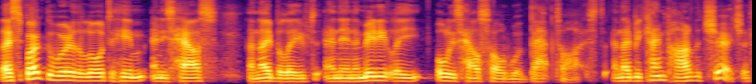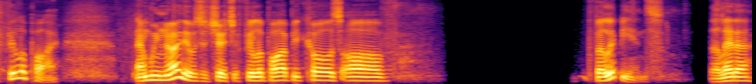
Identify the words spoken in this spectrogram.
They spoke the word of the Lord to him and his house, and they believed. And then immediately, all his household were baptized, and they became part of the church at Philippi. And we know there was a church at Philippi because of Philippians, the letter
